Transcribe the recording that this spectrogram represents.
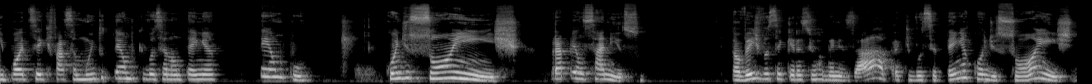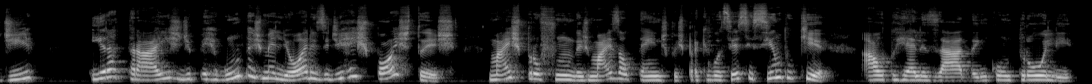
e pode ser que faça muito tempo que você não tenha tempo, condições para pensar nisso. Talvez você queira se organizar para que você tenha condições de ir atrás de perguntas melhores e de respostas mais profundas, mais autênticas, para que você se sinta o quê? Autorrealizada, em controle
